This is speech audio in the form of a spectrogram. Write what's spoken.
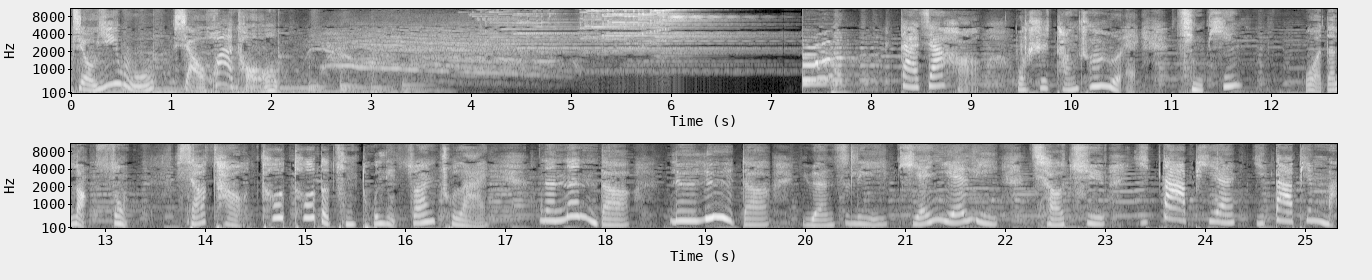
九一五小话筒，大家好，我是唐春蕊，请听我的朗诵。小草偷偷的从土里钻出来，嫩嫩的，绿绿的，园子里、田野里，瞧去，一大片一大片满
